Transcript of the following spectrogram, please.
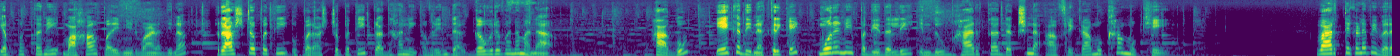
ಎಪ್ಪತ್ತನೇ ಮಹಾಪರಿನಿರ್ವಾಣ ದಿನ, ರಾಷ್ಟ್ರಪತಿ, ಉಪರಾಷ್ಟ್ರಪತಿ ಪ್ರಧಾನಿ ಅವರಿಂದ ಗೌರವ ನಮನ. ಹಾಗೂ ಏಕದಿನ ಕ್ರಿಕೆಟ್ ಮೂರನೇ ಪಂದ್ಯದಲ್ಲಿ ಇಂದು ಭಾರತ ದಕ್ಷಿಣ ಆಫ್ರಿಕಾ ಮುಖಾಮುಖಿ. ವಾರ್ತೆಗಳ ವಿವರ,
